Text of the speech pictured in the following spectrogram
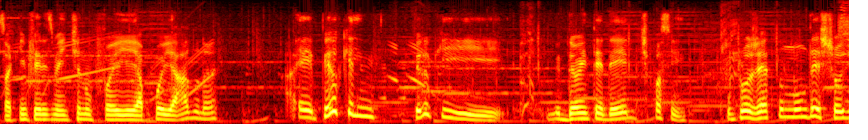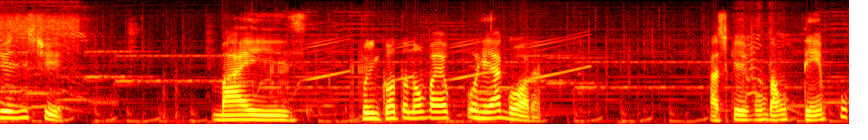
Só que infelizmente não foi apoiado, né? Pelo que ele. Pelo que me deu a entender, ele, tipo assim, o projeto não deixou de existir. Mas por enquanto não vai ocorrer agora. Acho que vão dar um tempo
